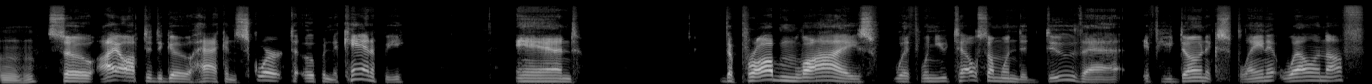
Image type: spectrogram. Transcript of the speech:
Mhm. So I opted to go hack and squirt to open the canopy. And the problem lies with when you tell someone to do that, if you don't explain it well enough,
